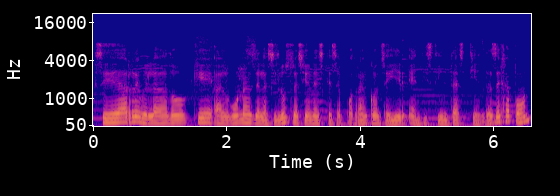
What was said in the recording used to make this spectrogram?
se ha revelado que algunas de las ilustraciones que se podrán conseguir en distintas tiendas de Japón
